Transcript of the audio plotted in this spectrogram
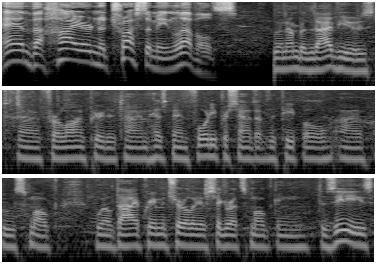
and the higher nitrosamine levels. The number that I've used uh, for a long period of time has been 40% of the people uh, who smoke will die prematurely of cigarette smoking disease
